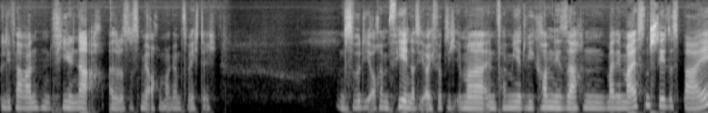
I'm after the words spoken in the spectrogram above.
Lieferanten viel nach. Also das ist mir auch immer ganz wichtig. Und das würde ich auch empfehlen, dass ihr euch wirklich immer informiert, wie kommen die Sachen. Bei den meisten steht es bei.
